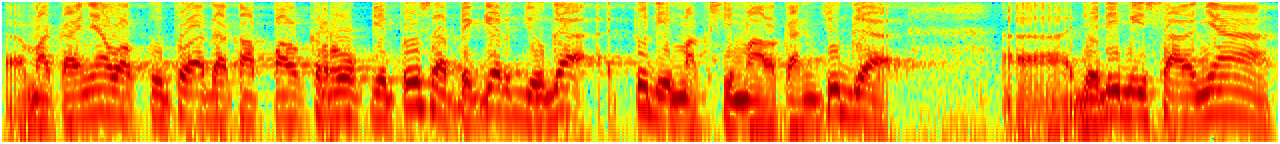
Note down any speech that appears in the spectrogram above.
Eh, makanya waktu itu ada kapal keruk itu saya pikir juga itu dimaksimalkan juga. Uh, jadi misalnya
